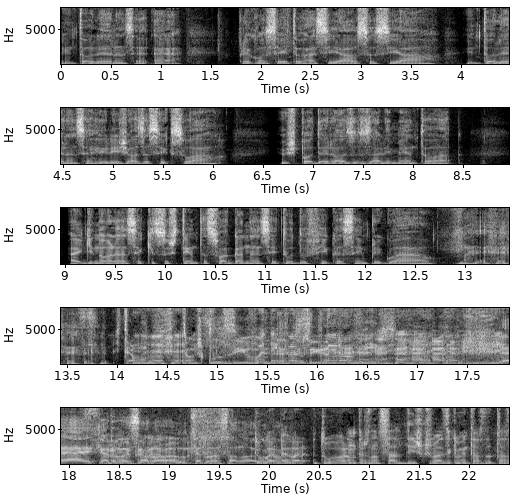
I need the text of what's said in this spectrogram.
Intolerância, é. Preconceito racial, social, intolerância religiosa, sexual. E os poderosos alimentam a a ignorância que sustenta sua ganância e tudo fica sempre igual. Isto é um, é um exclusivo. Quando é que vamos poder ouvir? é, quero lançar logo, quero lançar logo. Tu agora, agora, tu agora não tens lançado discos, basicamente estás, estás,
